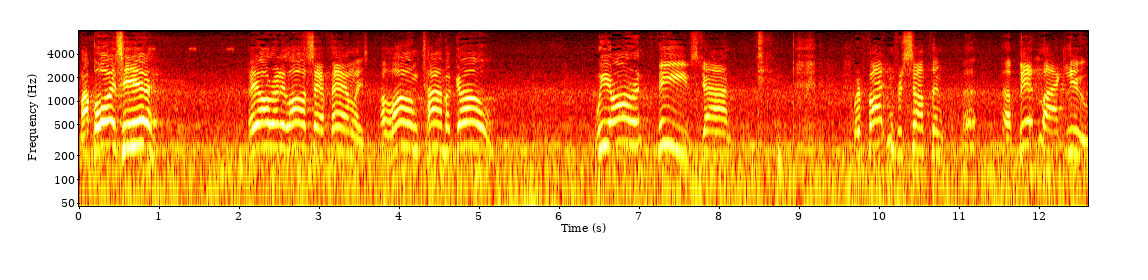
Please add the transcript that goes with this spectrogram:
my boys here, they already lost their families a long time ago. We aren't thieves, John. We're fighting for something a, a bit like you.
